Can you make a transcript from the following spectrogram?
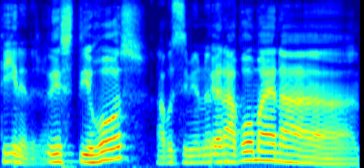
Τι γίνεται. genre? δυστυχώς Από τη σημειώνεται. ένα ακόμα ένα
